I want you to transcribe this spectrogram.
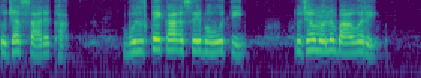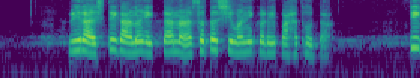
तुझ्या सारखा? भुलते का असे भोवती? तुझ्या मन बावरे. विराज ते गाणं ऐकताना सतत शिवानीकडे पाहत होता. ती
